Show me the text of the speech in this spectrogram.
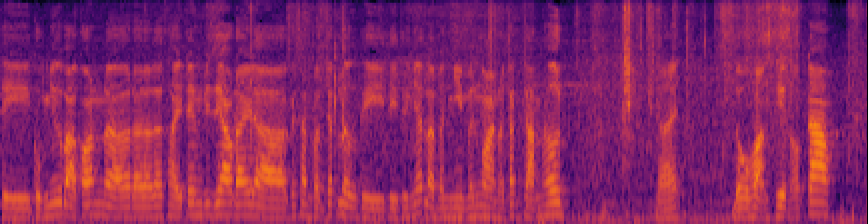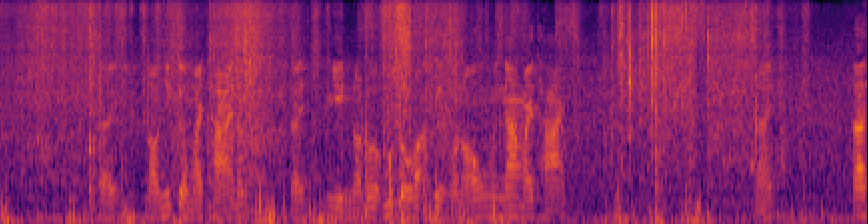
thì cũng như bà con ờ, đã, đã, đã thấy trên video đây là cái sản phẩm chất lượng thì thì thứ nhất là mình nhìn bên ngoài nó chắc chắn hơn. Đấy độ hoàn thiện nó cao. Đấy nó như kiểu máy thái đó đấy nhìn nó độ mức độ hoàn thiện của nó ngang máy thái. Đấy đây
